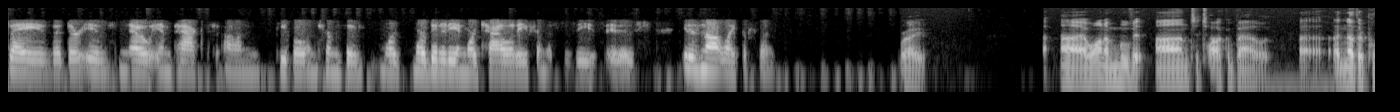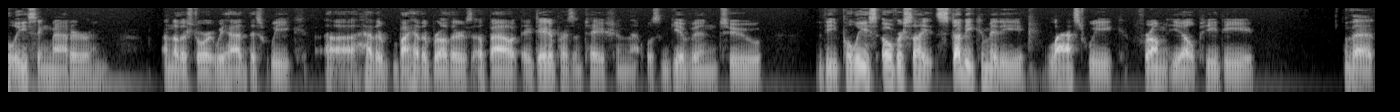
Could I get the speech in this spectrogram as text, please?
say that there is no impact on people in terms of mor- morbidity and mortality from this disease. It is it is not like the flu. Right. Uh, I want to move it on to talk about uh, another policing matter and another story we had this week uh, Heather by Heather Brothers about a data presentation that was given to the Police Oversight Study Committee last week from ELPD. That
